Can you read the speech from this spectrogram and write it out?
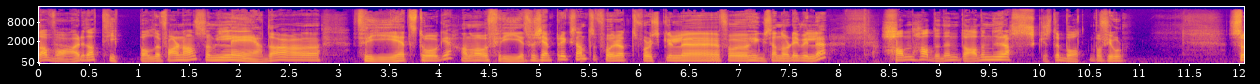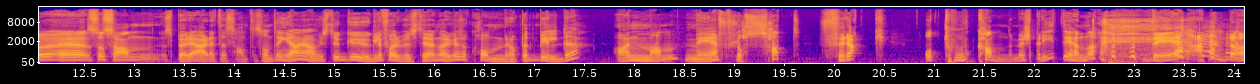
Da var det da tippoldefaren hans som leda frihetstoget. Han var jo frihetsforkjemper ikke sant? for at folk skulle få hygge seg når de ville. Han hadde den, da den raskeste båten på fjorden. Så, eh, så sa han, spør jeg er dette sant og sånne ting. Ja, ja, hvis du googler forbudstida i Norge, så kommer det opp et bilde av en mann med flosshatt, frakk og to kanner med sprit i hendene. Det er da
